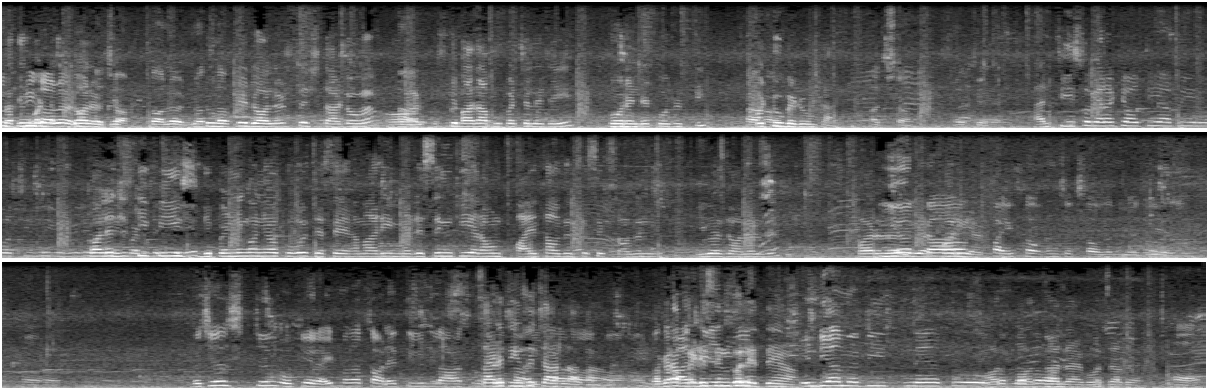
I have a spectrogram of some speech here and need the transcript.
dollar dollar dollar two मतलब डॉलर से स्टार्ट होगा और हाँ। उसके बाद आप ऊपर चले जाइए फोर हंड्रेड फोर फिफ्टी और। टू बेडरूम फ्लैट अच्छा ओके एंड फ़ीस वगैरह क्या होती है यहाँ पे यूनिवर्सिटीज में यूजुअली की fees depending on your course जैसे हमारी मेडिसिन की अराउंड फाइव थाउज़ेंड से सिक्स थाउज़ेंड यूएस डॉलर्स है पर ईयर का year 5000 6000 US which is still okay right मतलब साढ़े तीन लाख साढ़े तीन से चार लाख, हाँ, हाँ। अगर आप आज के को लेते हैं। इंडिया में भी इतने तो बहुत मतलब ज़्यादा है बहुत ज़्यादा है। हाँ।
